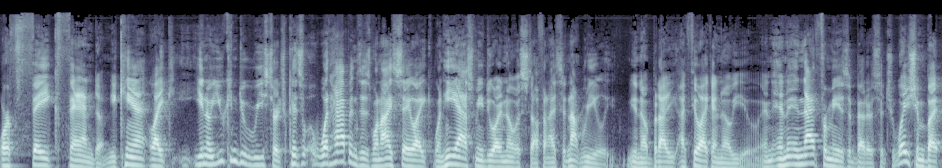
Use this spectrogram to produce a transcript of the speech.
or fake fandom. You can't like you know you can do research. Because what happens is when I say like when he asked me do I know his stuff? and I said not really you know but I, I feel like I know you. And, and and that for me is a better situation but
